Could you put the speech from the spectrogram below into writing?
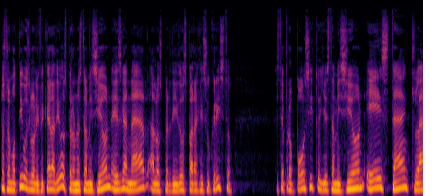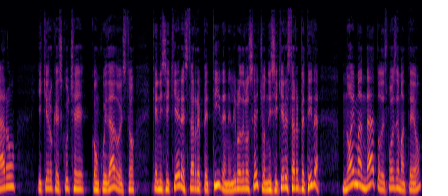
Nuestro motivo es glorificar a Dios, pero nuestra misión es ganar a los perdidos para Jesucristo. Este propósito y esta misión es tan claro, y quiero que escuche con cuidado esto, que ni siquiera está repetida en el libro de los Hechos, ni siquiera está repetida. No hay mandato después de Mateo,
